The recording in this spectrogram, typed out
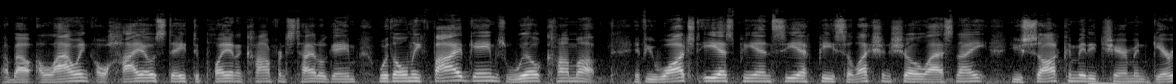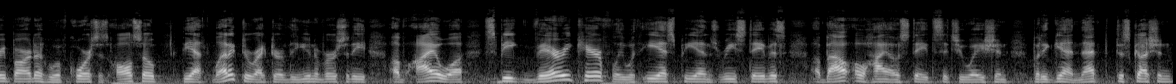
about allowing Ohio State to play in a conference title game with only five games will come up. If you watched ESPN CFP selection show last night, you saw committee chairman Gary Barta, who of course is also the athletic director of the University of Iowa, speak very carefully with ESPN's Rece Davis about Ohio State's situation. But again, that discussion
